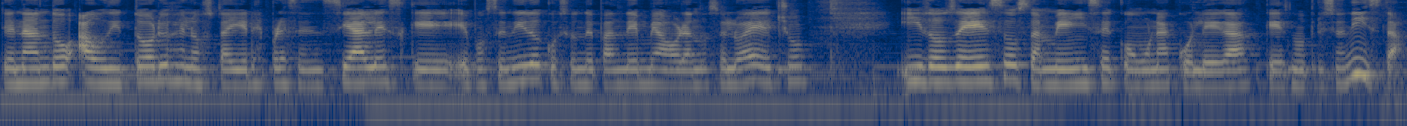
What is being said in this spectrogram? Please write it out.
llenando auditorios en los talleres presenciales que hemos tenido, cuestión de pandemia ahora no se lo ha hecho. Y dos de esos también hice con una colega que es nutricionista.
